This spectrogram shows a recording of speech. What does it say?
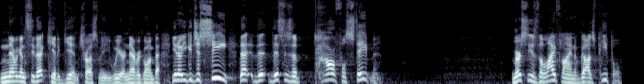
never going to see that kid again. Trust me, we are never going back. You know, you could just see that, that this is a powerful statement. Mercy is the lifeline of God's people.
